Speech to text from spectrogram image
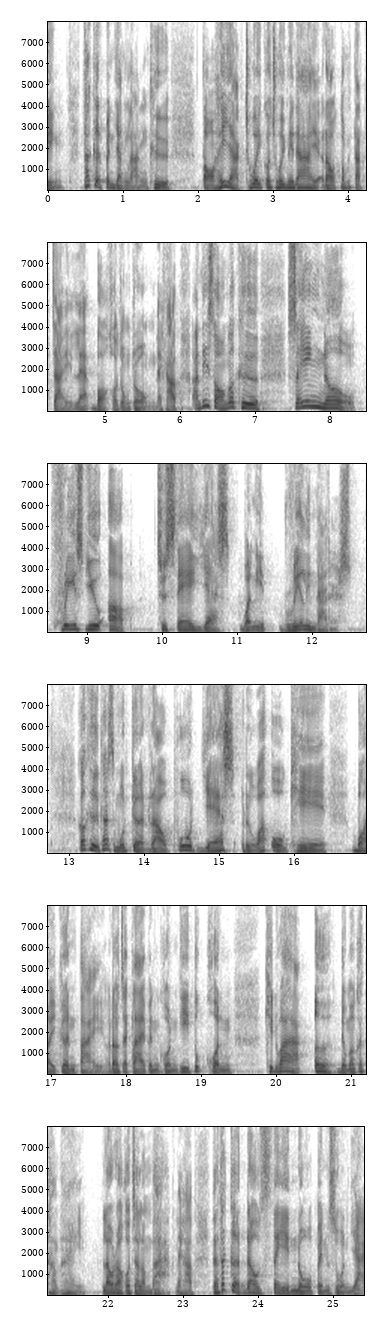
ริง ๆ ถ้าเกิดเป็นอย่างหลังคือ ต่อให้อยากช่วยก็ช่วยไม่ได้ เราต้องตัดใจและบอกเขาตรงๆนะครับ อันที่สองก็คือ saying no frees you up to say yes when it really matters ก็คือถ้าสมมติเกิดเราพูด yes หรือว่าโอเค บ่อยเกินไป เราจะกลายเป็นคนที่ทุกคนคิดว่า เออ เดี๋ยวมันก็ทำให้ แล้วเราก็จะลำบากนะครับ แต่ถ้าเกิดเรา say no เป็นส่วนใหญ่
